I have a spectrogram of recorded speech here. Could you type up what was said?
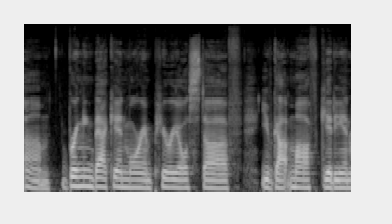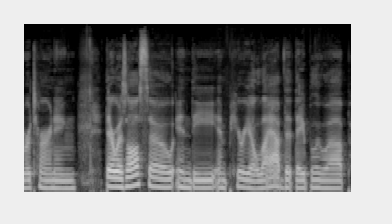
Um, bringing back in more Imperial stuff. You've got Moff Gideon returning. There was also in the Imperial lab that they blew up.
